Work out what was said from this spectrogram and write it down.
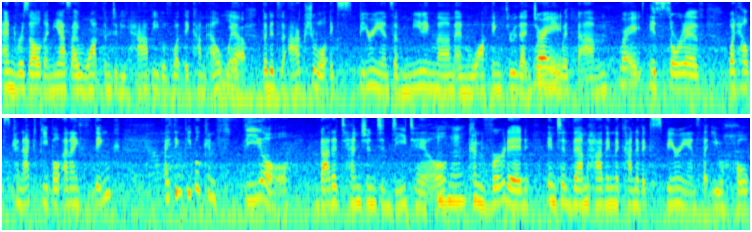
end result and yes i want them to be happy with what they come out with Yep. but it's the actual experience of meeting them and walking through that journey Right. with them right is sort of what helps connect people and i think i think people can feel that attention to detail Mm-hmm. converted into them having the kind of experience that you hope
